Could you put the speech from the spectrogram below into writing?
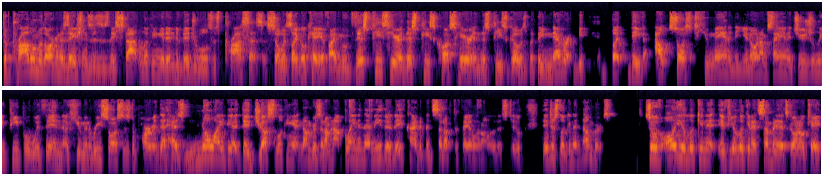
the problem with organizations is, is they start looking at individuals as processes so it's like okay if i move this piece here this piece costs here and this piece goes but they never be, but they've outsourced humanity. You know what I'm saying? It's usually people within a human resources department that has no idea. They're just looking at numbers. And I'm not blaming them either. They've kind of been set up to fail in all of this too. They're just looking at numbers. So if all you're looking at, if you're looking at somebody that's going, okay,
